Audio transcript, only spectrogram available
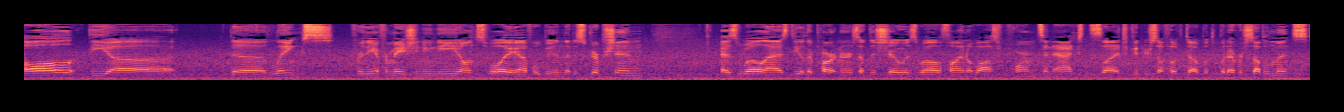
All the uh, the links for the information you need on Swole AF will be in the description. as well as the other partners of the show as well Final Boss Performance and Action Sledge. Get yourself hooked up with whatever supplements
